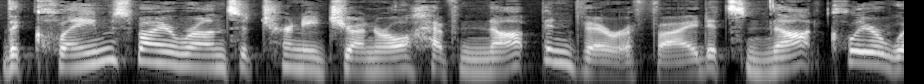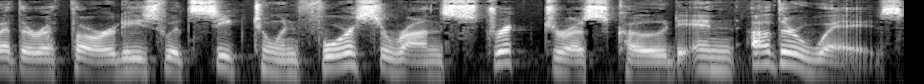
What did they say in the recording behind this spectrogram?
The claims by Iran's attorney general have not been verified. It's not clear whether authorities authorities would seek to enforce Iran's strict dress code in other ways.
